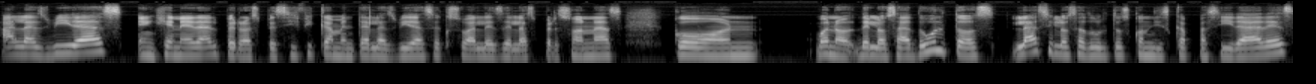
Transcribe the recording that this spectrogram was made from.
a las vidas en general, pero específicamente a las vidas sexuales de las personas con bueno, de los adultos, las y los adultos con discapacidades,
